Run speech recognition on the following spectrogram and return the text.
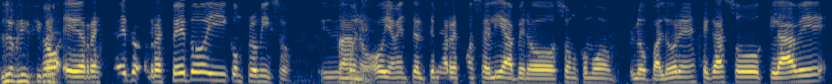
Lo principal. No, eh, respeto, respeto y compromiso. Y, bueno, obviamente el tema de responsabilidad, pero son como los valores en este caso clave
